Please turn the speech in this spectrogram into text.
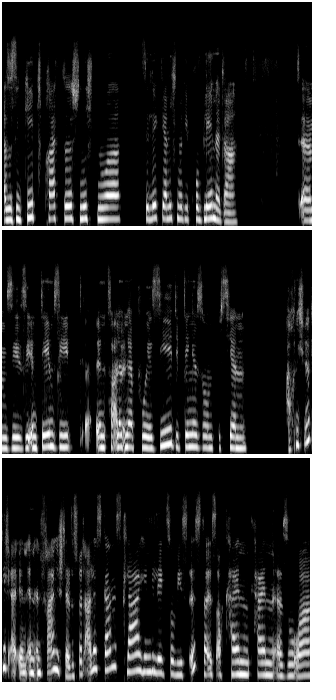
Also sie gibt praktisch nicht nur sie legt ja nicht nur die Probleme dar. Ähm, sie, sie, indem sie in, vor allem in der Poesie die Dinge so ein bisschen auch nicht wirklich in, in, in Frage stellt. Es wird alles ganz klar hingelegt, so wie es ist. Da ist auch kein, kein äh, so oh,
